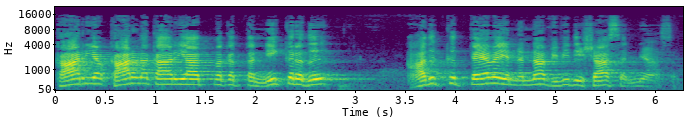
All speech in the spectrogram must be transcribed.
காரிய காரண காரியாத்மகத்தை நீக்கிறது. அதுக்கு தேவை என்னன்னா விவிதிஷா சந்நியாசம்.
